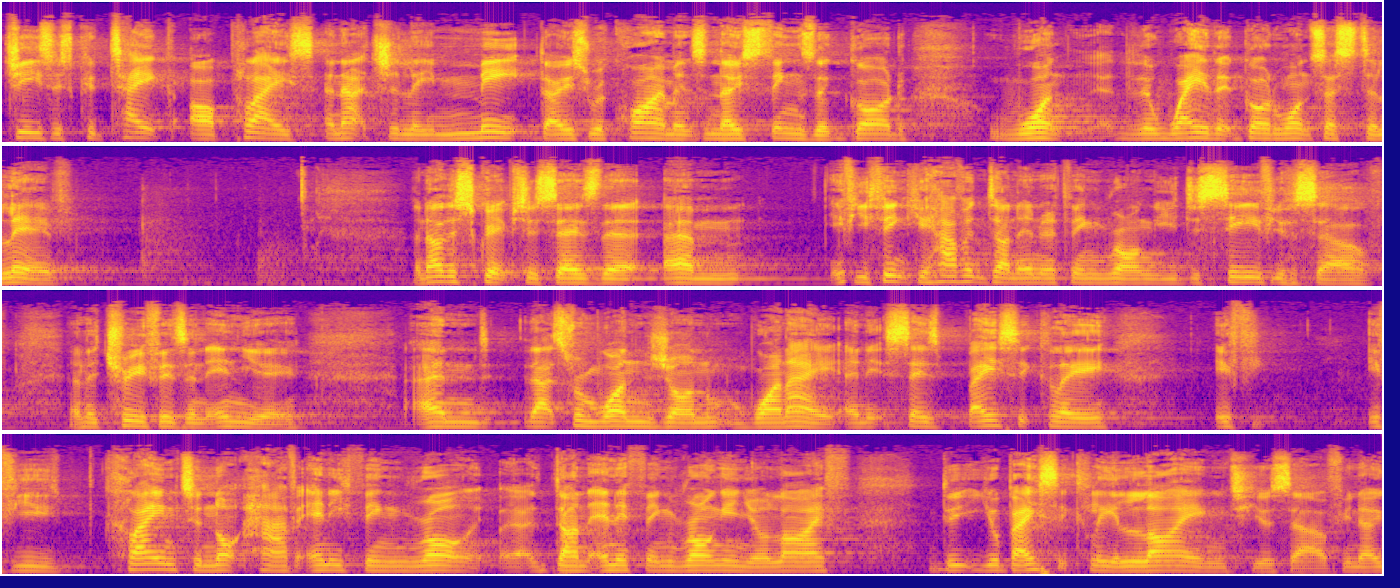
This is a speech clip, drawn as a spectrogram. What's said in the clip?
Jesus could take our place and actually meet those requirements and those things that God want, the way that God wants us to live. Another scripture says that um, if you think you haven't done anything wrong, you deceive yourself and the truth isn't in you. And that's from 1 John 1 8. And it says basically, if, if you claim to not have anything wrong, uh, done anything wrong in your life, you're basically lying to yourself. You know,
